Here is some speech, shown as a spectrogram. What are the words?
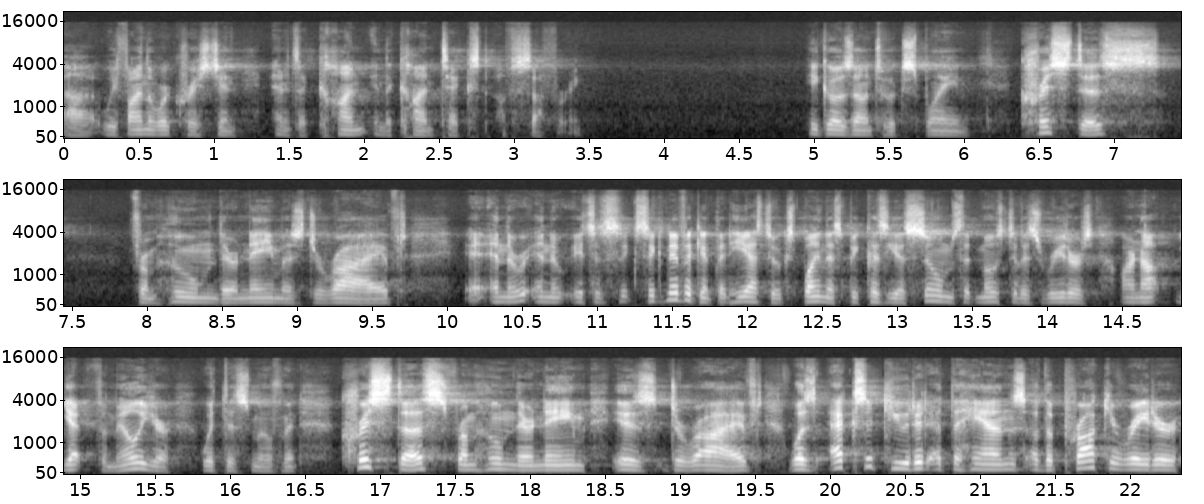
uh, we find the word Christian, and it's a con- in the context of suffering. He goes on to explain Christus, from whom their name is derived, and, the, and, it's significant that he has to explain this because he assumes that most of his readers are not yet familiar with this movement. Christus, from whom their name is derived, was executed at the hands of the procurator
